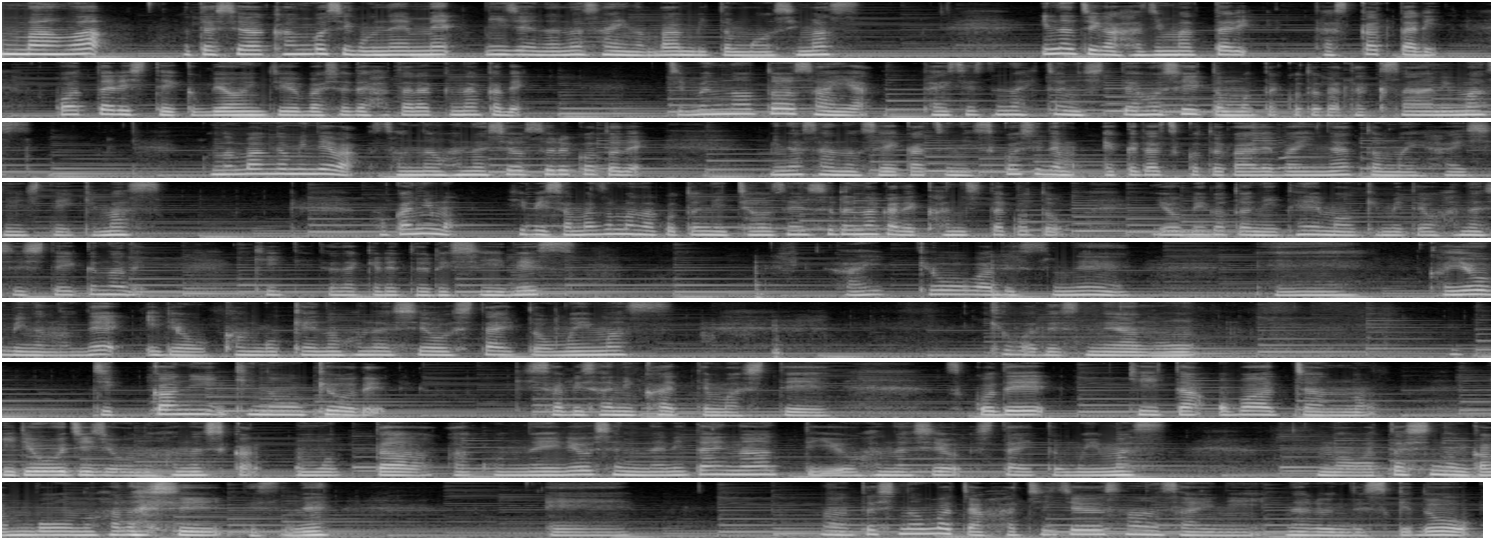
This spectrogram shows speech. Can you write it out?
こんばんは。私は看護師5年目、27歳のバンビと申します。命が始まったり、助かったり、終わったりしていく病院という場所で働く中で、自分のお父さんや大切な人に知ってほしいと思ったことがたくさんあります。この番組ではそんなお話をすることで、皆さんの生活に少しでも役立つことがあればいいなと思い配信していきます。他にも日々様々なことに挑戦する中で感じたことを曜日ごとにテーマを決めてお話ししていくので聞いていただけると嬉しいです。はい今日はですね、えー、火曜日なので医療看護系の話をしたいと思います。今日はですねあの実家に昨日今日で久々に帰ってましてそこで聞いたおばあちゃんの医療事情の話から思ったあこんな医療者になりたいなっていうお話をしたいと思います。まあ私の願望の話ですね。えー、まあ、私のおばあちゃん83歳になるんですけど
